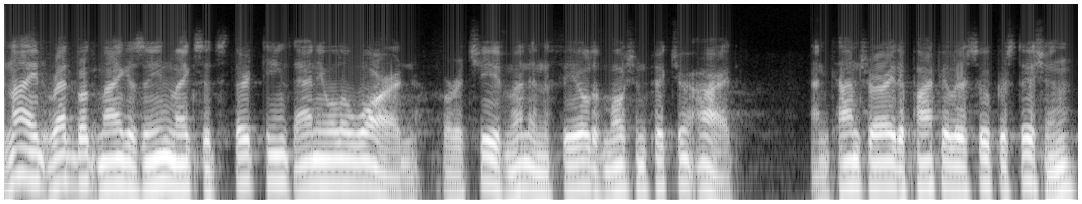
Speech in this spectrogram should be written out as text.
Tonight, Red Book Magazine makes its 13th annual award for achievement in the field of motion picture art. And contrary to popular superstition,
